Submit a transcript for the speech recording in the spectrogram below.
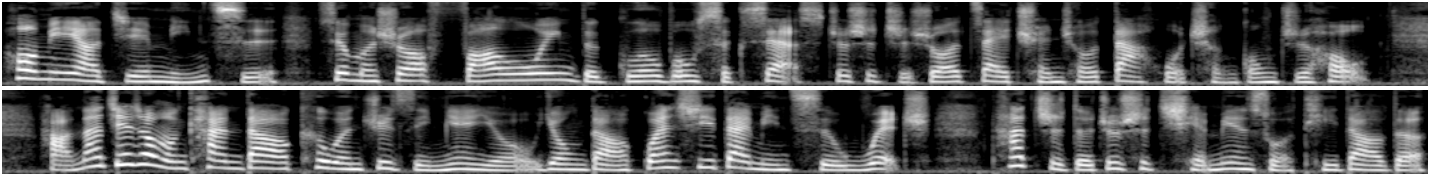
后面要接名词，所以我们说 “following the global success” 就是指说在全球大获成功之后。好，那接着我们看到课文句子里面有用到关系代名词 “which”，它指的就是前面所提到的。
